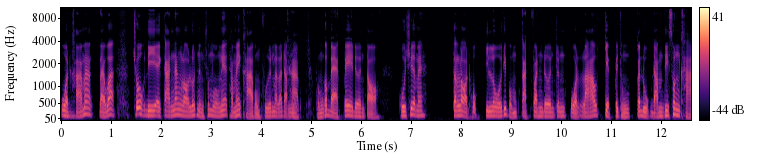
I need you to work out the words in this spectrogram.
ปวดขามาก แต่ว่าโชคดีไอ้การนั่งรอรถหนึ่งชั่วโมงเนี่ยทำให้ขาผมฟื้นมาระดับหนึ่รับผมก็แบกเป้เดินต่อครูเชื่อไหมตลอด 6 กิโลที่ผมกัดฟันเดินจนปวดร้าวเจ็บไปถึงกระดูกดำที่ส้นขา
